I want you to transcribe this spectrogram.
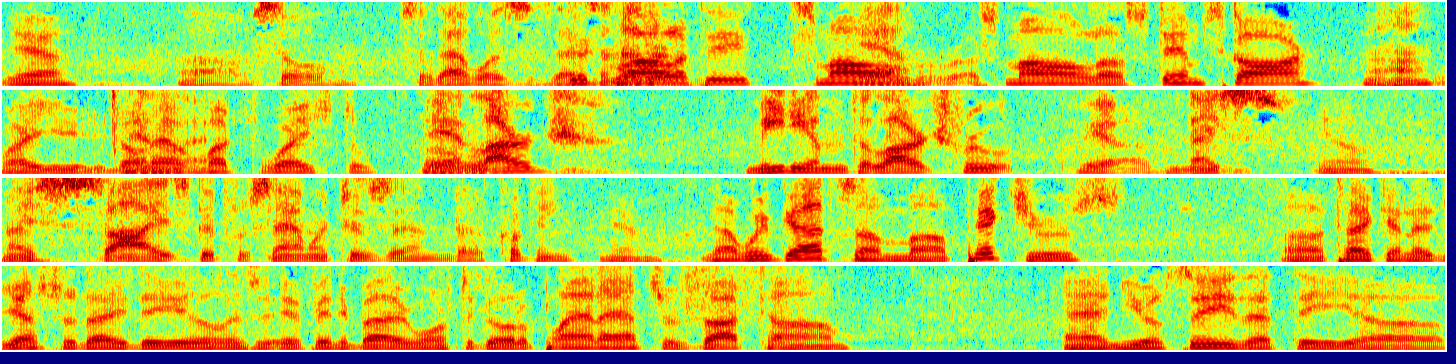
yeah. Uh, so so that was that's Good another, quality, small, Yeah. small uh, stem scar Uh-huh. where you don't And, have uh, much waste of. And large, medium to large fruit. Yeah, nice Yeah, nice size, good for sandwiches and uh, cooking. yeah. Now we've got some uh, pictures uh, taken at yesterday deal. Is if anybody wants to go to plantanswers.com, and you'll see that the uh,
